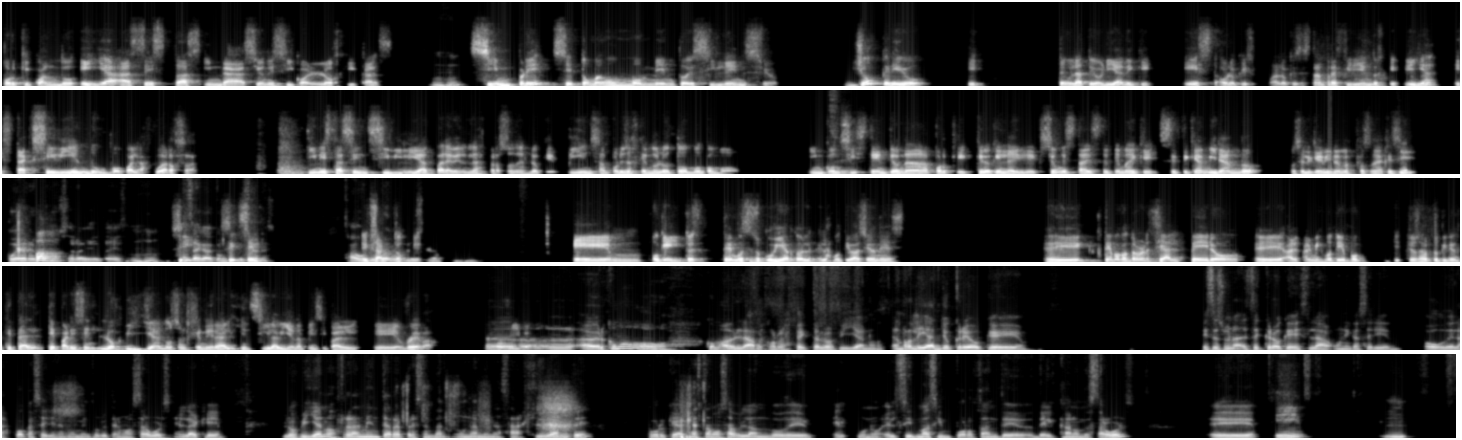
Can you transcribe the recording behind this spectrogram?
porque cuando ella hace estas indagaciones psicológicas, siempre se toman un momento de silencio. Yo creo que tengo la teoría de que esta, o lo que, a lo que se están refiriendo es que ella está accediendo un poco a la fuerza. Tiene esta sensibilidad para ver en las personas lo que piensan. Por eso es que no lo tomo como inconsistente o nada, porque creo que en la dirección está este tema de que se te queda mirando o se le queda mirando a los personajes y... Puede reconocer ahí detalles. Sí, Exacto. Em, ok, entonces tenemos eso cubierto, las motivaciones. Eh, tema controversial, pero eh, al, mismo tiempo, quiero saber tu opinión. ¿Qué tal te parecen los villanos en general y en sí la villana principal, eh, Reva? Ah, ah, ah, a ver, ¿cómo, ¿Cómo hablar con respecto a los villanos? En realidad yo creo que esta es una, este creo que es la única serie o de las pocas series de momento que tenemos Star Wars en la que los villanos realmente representan una amenaza gigante, porque acá estamos hablando de el, uno, el Sith más importante del canon de Star Wars, eh, y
